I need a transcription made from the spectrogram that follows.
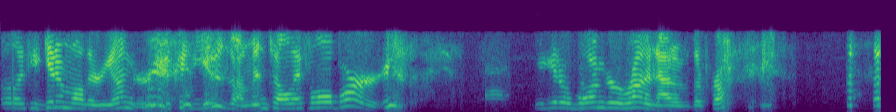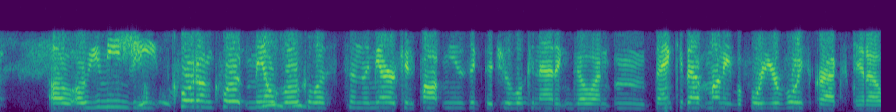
Well, if you get them while they're younger, you can use them until they fall apart. You get a longer run out of the product. Oh, oh, you mean the quote unquote male vocalists in the American pop music that you're looking at it and going, mm, bank you that money before your voice cracks, kiddo.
